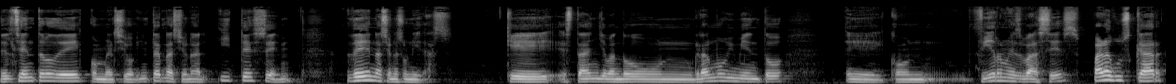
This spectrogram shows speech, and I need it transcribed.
del Centro de Comercio Internacional ITC de Naciones Unidas, que están llevando un gran movimiento eh, con firmes bases para buscar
